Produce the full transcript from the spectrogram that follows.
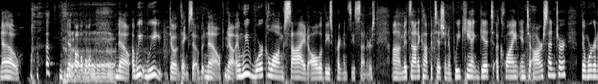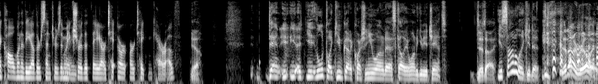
No, no, no. We we don't think so, but no, no. And we work alongside all of these pregnancy centers. Um, it's not a competition. If we can't get a client into our center, then we're going to call one of the other centers and make sure that they are ta- are, are taken care of. Yeah. Dan, you, you, you look like you've got a question you wanted to ask Kelly. I want to give you a chance. Did I? You sounded like you did. Did I really?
